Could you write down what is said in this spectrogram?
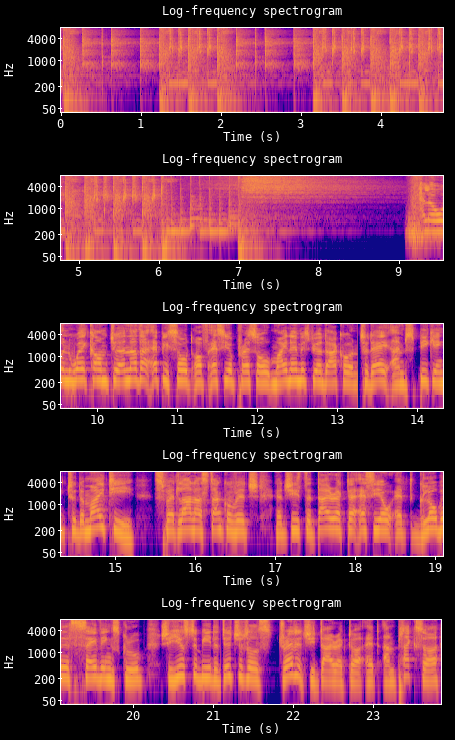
Peace. Hello and welcome to another episode of SEO Presso. My name is Björn Darko and today I'm speaking to the mighty Svetlana Stankovic and she's the director SEO at Global Savings Group. She used to be the digital strategy director at Amplexor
